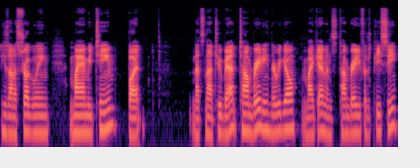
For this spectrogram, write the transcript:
He's on a struggling Miami team, but that's not too bad. Tom Brady, there we go. Mike Evans, Tom Brady for the PC.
